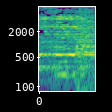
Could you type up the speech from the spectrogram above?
Yeah.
